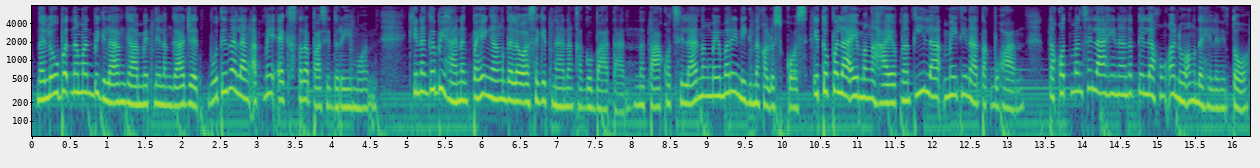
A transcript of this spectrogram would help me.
Nalobot naman bigla ang gamit nilang gadget, buti na lang at may extra pa si Doraemon. Kinagabihan, nagpahingang dalawa sa gitna ng kagubatan. Natakot sila nang may marinig na kaluskos. Ito pala ay mga hayop na tila may tinatakbuhan. Takot man sila, hinanap nila kung ano ang dahilan nito.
